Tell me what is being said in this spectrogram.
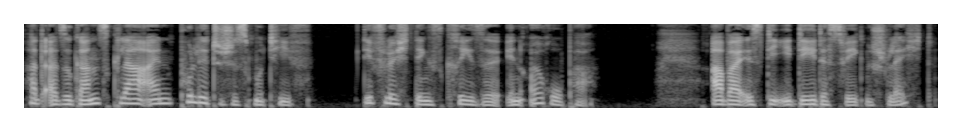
hat also ganz klar ein politisches Motiv die Flüchtlingskrise in Europa. Aber ist die Idee deswegen schlecht?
